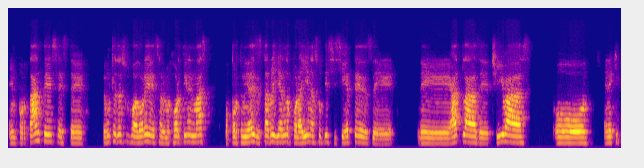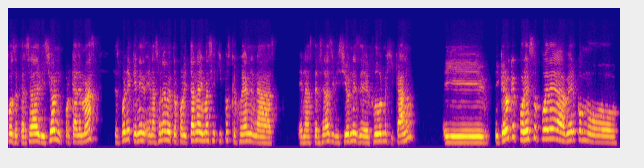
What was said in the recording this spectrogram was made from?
importantes, este, que muchos de esos jugadores a lo mejor tienen más oportunidades de estar brillando por ahí en la sub-17 de, de Atlas, de Chivas o en equipos de tercera división, porque además se supone que en, en, la zona metropolitana hay más equipos que juegan en las, en las terceras divisiones del fútbol mexicano y, y, creo que por eso puede haber como,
